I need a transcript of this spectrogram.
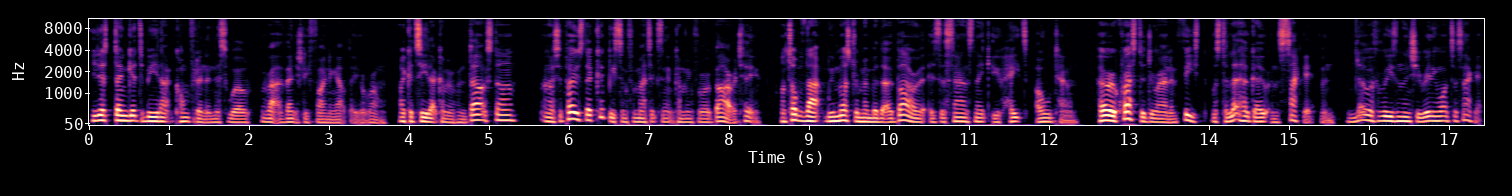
You just don't get to be that confident in this world without eventually finding out that you're wrong. I could see that coming from Darkstar, and I suppose there could be some thematics in it coming from Obara too. On top of that, we must remember that Obara is the Sand Snake who hates Old Town. Her request to Doran and Feast was to let her go and sack it, for no other reason than she really wanted to sack it.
